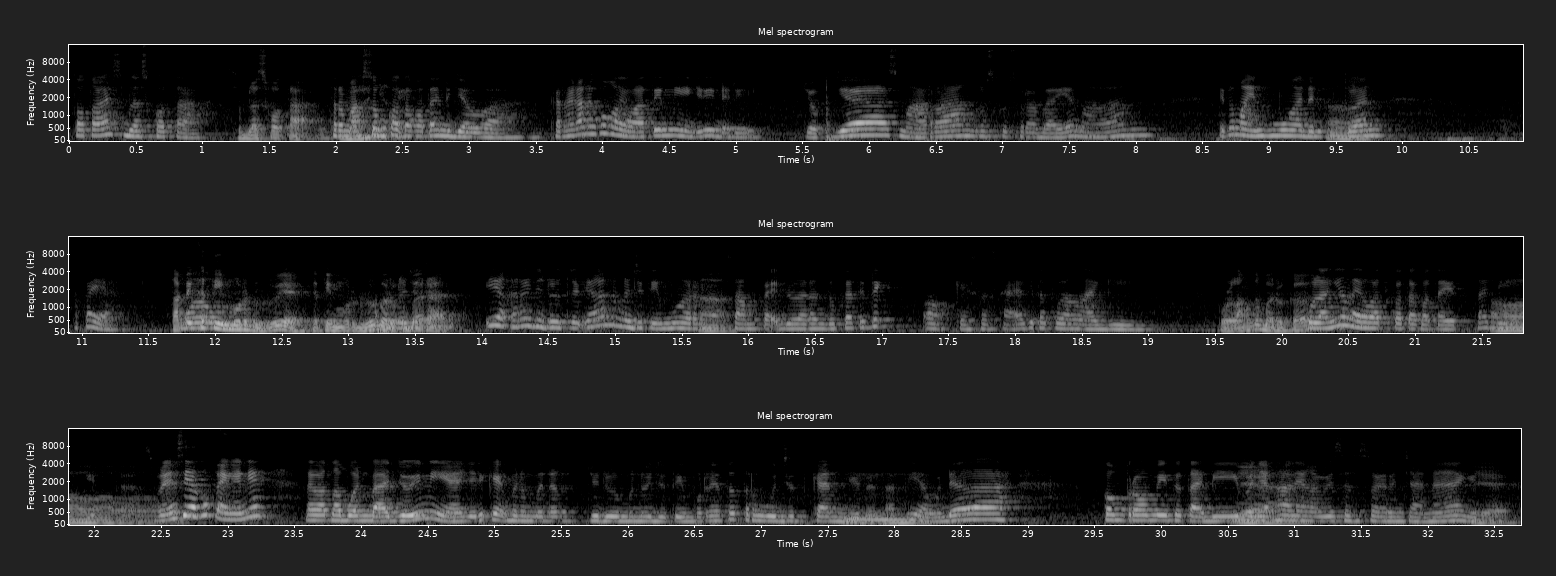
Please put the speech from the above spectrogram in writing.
totalnya 11 kota. 11 kota. Oh, termasuk ya. kota-kota yang di Jawa. Karena kan aku ngelewatin nih, jadi dari Jogja, Semarang, terus ke Surabaya, Malang, itu main semua dan kebetulan apa ya? Tapi ke timur dulu ya, ke timur dulu baru ke menuju- barat. Iya, karena judul tripnya kan menuju timur Ah. sampai di Larantuka titik. Oke, selesai kita pulang lagi. Pulang tuh baru ke Pulangnya lewat kota-kota itu tadi Oh. gitu. Sebenarnya sih aku pengennya lewat Labuan Bajo ini ya. Jadi kayak bener-bener judul menuju timurnya tuh terwujudkan gitu. Hmm. Tapi ya udahlah kompromi itu tadi Iya. banyak hal yang nggak bisa sesuai rencana gitu. Iya.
